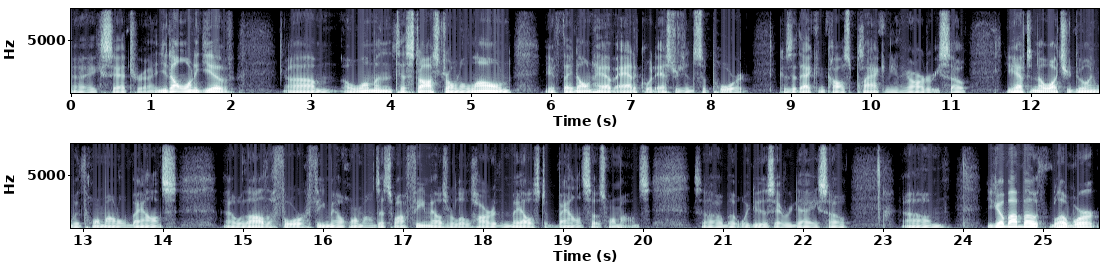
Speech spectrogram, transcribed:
uh, etc. And you don't want to give um, a woman testosterone alone if they don't have adequate estrogen support, because that can cause plaquing of the artery. So you have to know what you're doing with hormonal balance uh, with all the four female hormones. That's why females are a little harder than males to balance those hormones. So, but we do this every day. So, um, you go by both blood work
